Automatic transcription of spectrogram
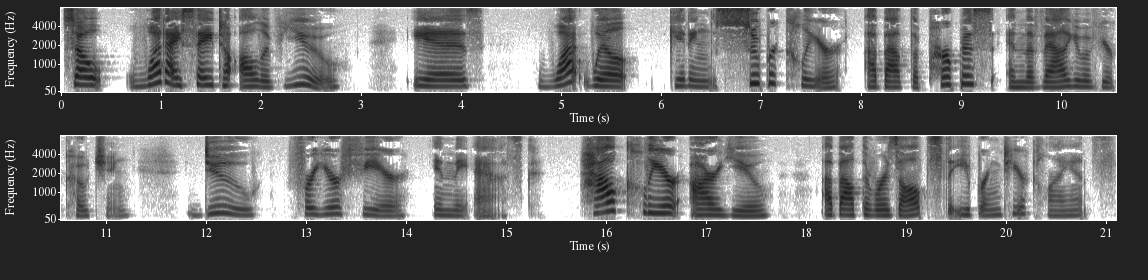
So what I say to all of you is what will getting super clear about the purpose and the value of your coaching do for your fear in the ask? How clear are you about the results that you bring to your clients?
